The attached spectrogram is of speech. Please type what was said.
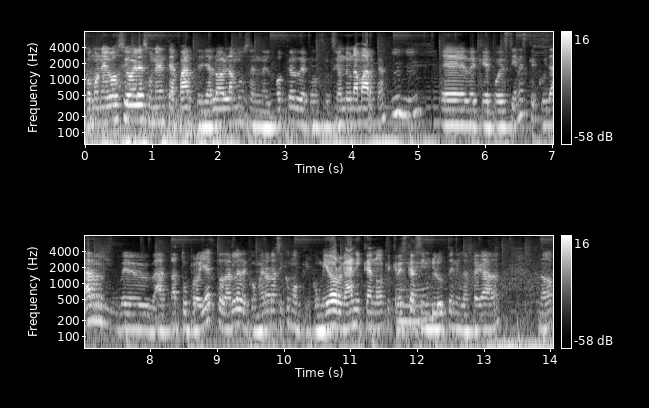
Como negocio eres un ente aparte, ya lo hablamos en el podcast de construcción de una marca, eh, de que pues tienes que cuidar de- a, a tu proyecto, darle de comer ahora sí como que comida orgánica, ¿no? Que crezca sin gluten y la fregada, ¿no?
